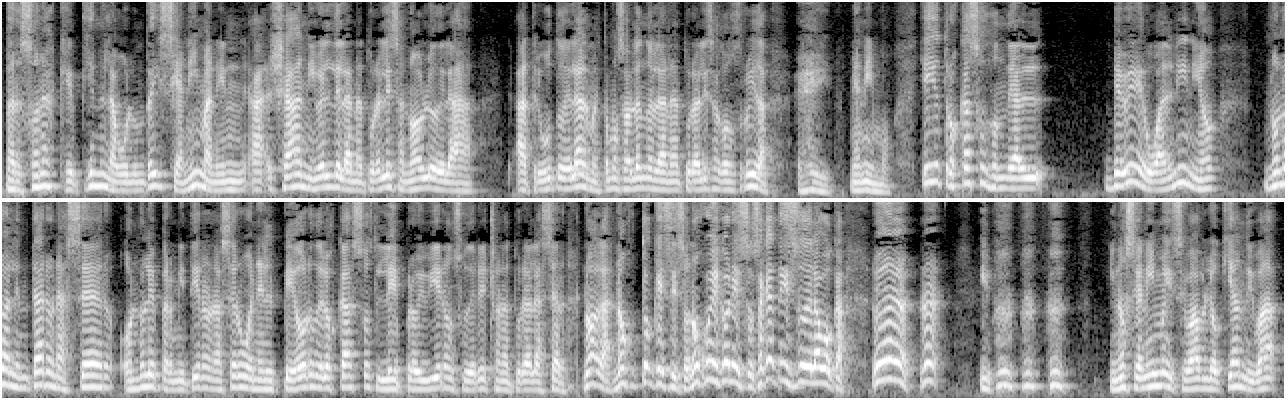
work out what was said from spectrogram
personas que tienen la voluntad y se animan ya a nivel de la naturaleza, no hablo de la atributo del alma, estamos hablando de la naturaleza construida, ¡hey! Me animo. Y hay otros casos donde al bebé o al niño no lo alentaron a hacer o no le permitieron hacer o en el peor de los casos le prohibieron su derecho natural a hacer. No hagas, no toques eso, no juegues con eso, sacate eso de la boca. Y, y no se anima y se va bloqueando y va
